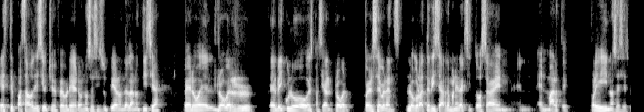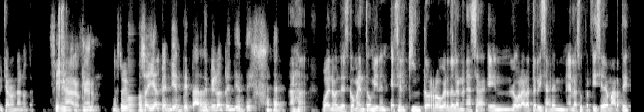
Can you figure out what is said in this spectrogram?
este pasado 18 de febrero, no sé si supieron de la noticia, pero el rover, el vehículo espacial rover Perseverance logró aterrizar de manera exitosa en, en, en Marte. Por ahí no sé si escucharon la nota. Sí, claro, claro. Estuvimos ahí al pendiente, tarde, pero al pendiente. Ajá. Bueno, les comento, miren, es el quinto rover de la NASA en lograr aterrizar en, la superficie de Marte.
